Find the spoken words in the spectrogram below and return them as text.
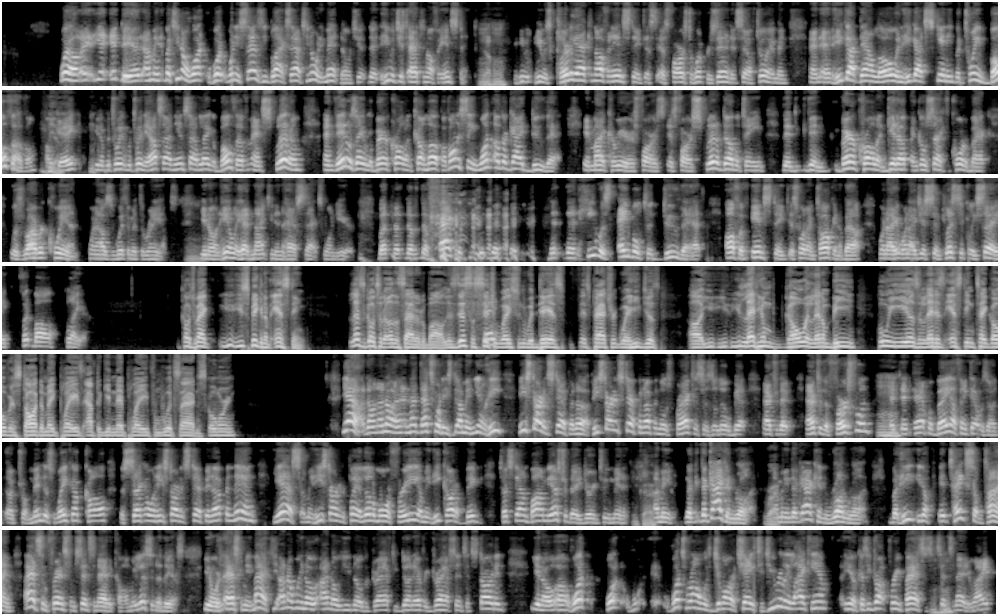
Well, it, it, did. I mean, but you know what? What when he says he blacks out, you know what he meant, don't you? That he was just acting off of instinct. Mm-hmm. He he was clearly acting off an instinct as, as far as to what presented itself to him, and and and he got down low and he got skinny between both of them. Okay, yeah. you know between between the outside and the inside leg of both of them, and split them, and then was able to bear crawl and come up. I've only seen one other guy do that in my career as far as as far as split a double team, then then bear crawl and get up and go sack the quarterback was Robert Quinn when I was with him at the Rams. Mm. You know, and he only had 19 and a half sacks one year. But the the, the fact that, that, that, that he was able to do that off of instinct is what I'm talking about when I when I just simplistically say football player. Coach Mac, you, you speaking of instinct, let's go to the other side of the ball. Is this a situation with Dez Fitzpatrick where he just uh, you, you you let him go and let him be who he is and let his instinct take over and start to make plays after getting that play from Woodside and scoring? Yeah, no, no, no, and that, that's what he's. I mean, you know, he he started stepping up. He started stepping up in those practices a little bit after that. After the first one mm-hmm. at, at, Tampa Bay, I think that was a, a tremendous wake up call. The second one, he started stepping up, and then yes, I mean, he started to play a little more free. I mean, he caught a big touchdown bomb yesterday during two minutes. Okay. I mean, the the guy can run. Right. I mean, the guy can run, run but he, you know, it takes some time. I had some friends from Cincinnati call me. Listen to this. You know, was asking me, Mac. I know we know. I know you know the draft. You've done every draft since it started. You know, uh, what, what, what, what's wrong with Ja'Marr Chase? Did you really like him? You know, because he dropped three passes in mm-hmm. Cincinnati, right?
